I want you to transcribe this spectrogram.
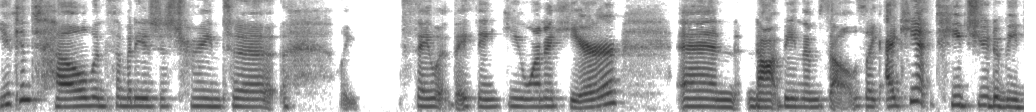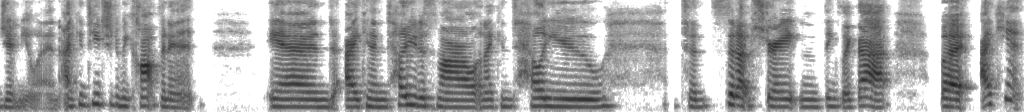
you can tell when somebody is just trying to like say what they think you want to hear and not being themselves. Like i can't teach you to be genuine. I can teach you to be confident and i can tell you to smile and i can tell you to sit up straight and things like that. But i can't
